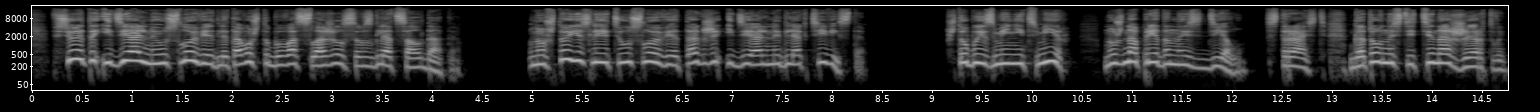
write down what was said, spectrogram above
— все это идеальные условия для того, чтобы у вас сложился взгляд солдата. Но что, если эти условия также идеальны для активиста? Чтобы изменить мир, нужна преданность делу, страсть, готовность идти на жертвы.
